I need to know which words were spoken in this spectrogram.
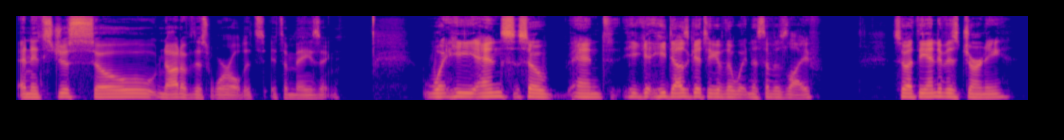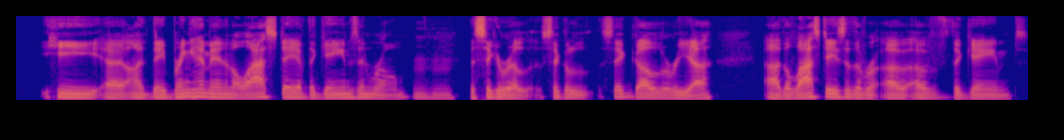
and it's just so not of this world. It's it's amazing. What he ends so and he he does get to give the witness of his life. So at the end of his journey, he uh, they bring him in on the last day of the games in Rome, Mm-hmm. the Sigil, Sigil, Sigillaria, uh, the last days of the of, of the games,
